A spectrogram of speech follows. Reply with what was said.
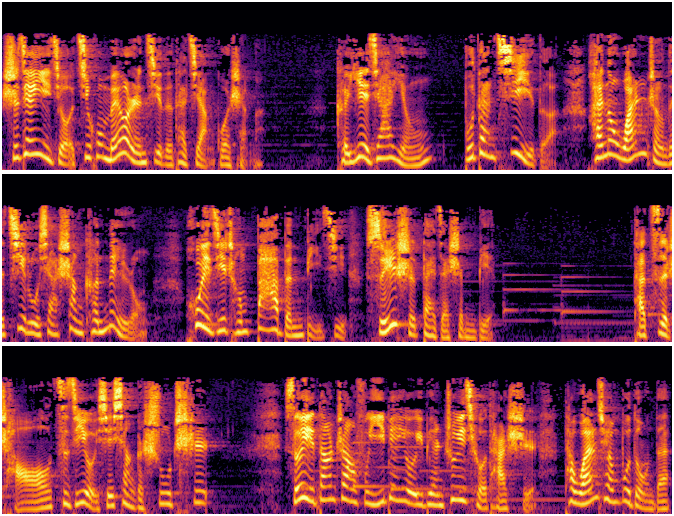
时间一久，几乎没有人记得他讲过什么。可叶嘉莹不但记得，还能完整的记录下上课内容，汇集成八本笔记，随时带在身边。他自嘲自己有些像个书痴。所以，当丈夫一遍又一遍追求她时，她完全不懂得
